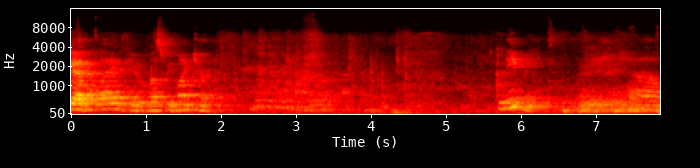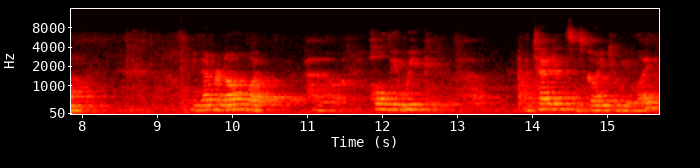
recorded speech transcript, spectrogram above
got quiet here, must be my turn. Good evening. Um, You never know what uh, Holy Week uh, attendance is going to be like,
